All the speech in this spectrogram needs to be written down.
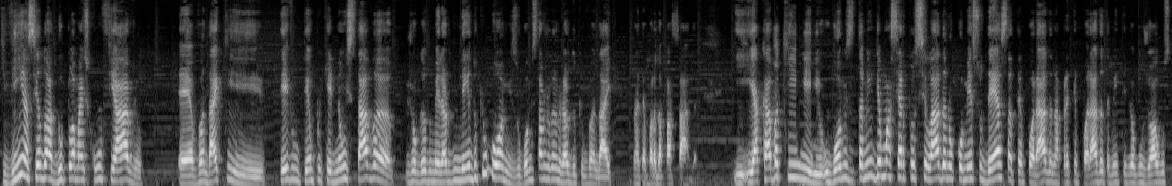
que vinha sendo a dupla mais confiável. É, Van Dijk teve um tempo em que ele não estava jogando melhor nem do que o Gomes. O Gomes estava jogando melhor do que o Van Dijk na temporada passada. E, e, acaba que o Gomes também deu uma certa oscilada no começo dessa temporada, na pré-temporada também teve alguns jogos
